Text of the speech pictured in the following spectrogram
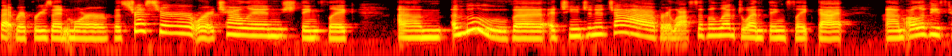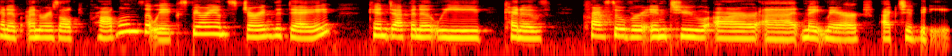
that represent more of a stressor or a challenge, things like um, a move, a, a, change in a job, or loss of a loved one, things like that. Um, all of these kind of unresolved problems that we experience during the day can definitely kind of cross over into our uh, nightmare activity.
